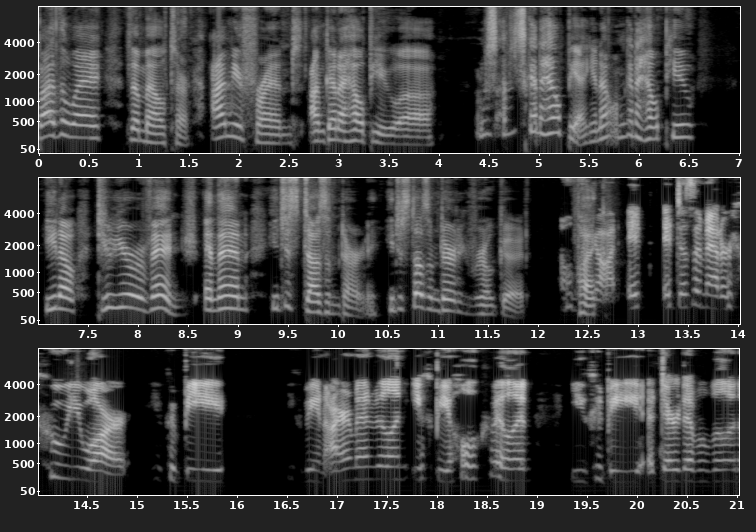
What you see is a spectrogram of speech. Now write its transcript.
by the way, the melter, I'm your friend. I'm gonna help you, uh I'm just I'm just gonna help you, you know? I'm gonna help you, you know, do your revenge. And then he just does him dirty. He just does him dirty real good. Oh my Like- god. It it doesn't matter who you are. You could be you could be an Iron Man villain, you could be a Hulk villain, you could be a Daredevil villain.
